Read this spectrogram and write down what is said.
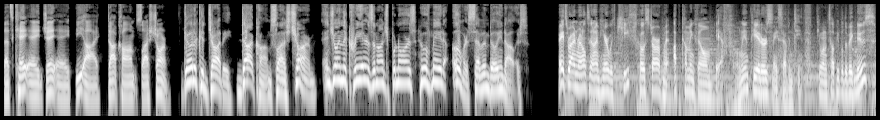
That's K-A-J-A-B-I dot com slash charm. Go to Kajabi dot com slash charm and join the creators and entrepreneurs who have made over $7 billion. Hey, it's Ryan Reynolds, and I'm here with Keith, co-star of my upcoming film, If, only in theaters May 17th. Do you want to tell people the big news?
